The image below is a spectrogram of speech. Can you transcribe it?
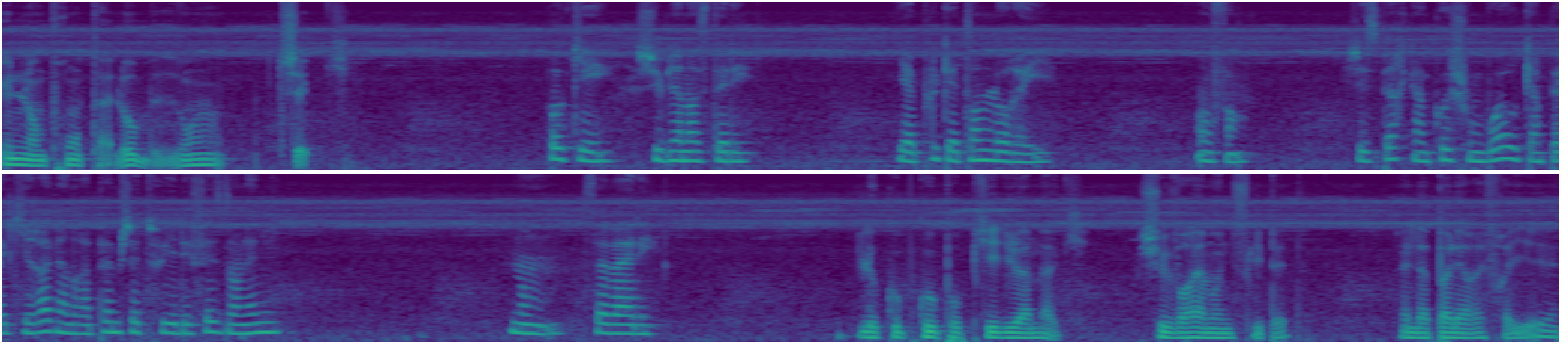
Une lampe frontale au besoin, check. Ok, je suis bien installée. Y a plus qu'à tendre l'oreille. Enfin, j'espère qu'un cochon bois ou qu'un pakira viendra pas me chatouiller les fesses dans la nuit. Non, ça va aller. Le coupe-coupe au pied du hamac. Je suis vraiment une flippette. Elle n'a pas l'air effrayée. elle.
